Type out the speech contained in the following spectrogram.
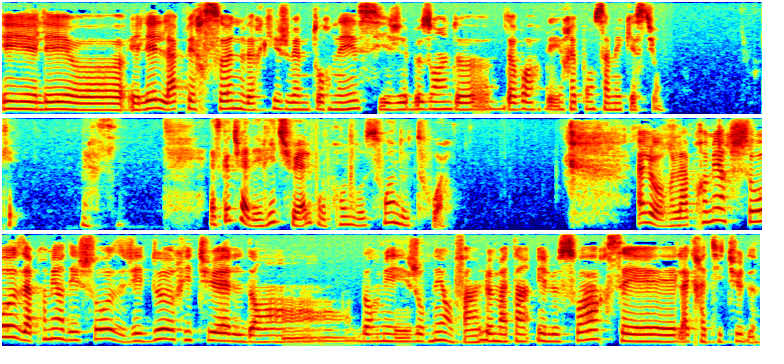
et elle est, euh, elle est la personne vers qui je vais me tourner si j'ai besoin d'avoir des réponses à mes questions. Ok, merci. Est-ce que tu as des rituels pour prendre soin de toi? Alors, la première chose, la première des choses, j'ai deux rituels dans, dans mes journées, enfin le matin et le soir, c'est la gratitude.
